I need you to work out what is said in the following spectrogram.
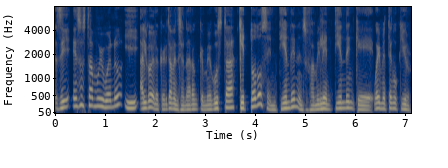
Sí, eso está muy bueno. Y algo de lo que ahorita mencionaron que me gusta, que todos entienden en su familia, entienden que, güey, me tengo que ir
